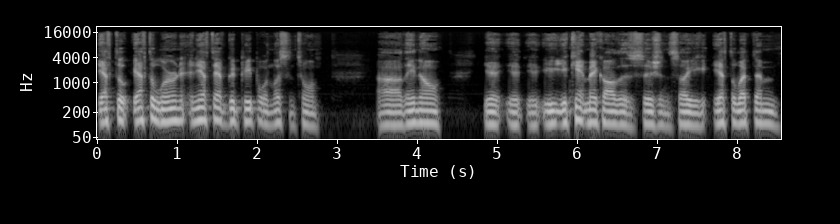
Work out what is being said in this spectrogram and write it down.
you have to you have to learn, and you have to have good people and listen to them. Uh, they know you, you you can't make all the decisions, so you, you have to let them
